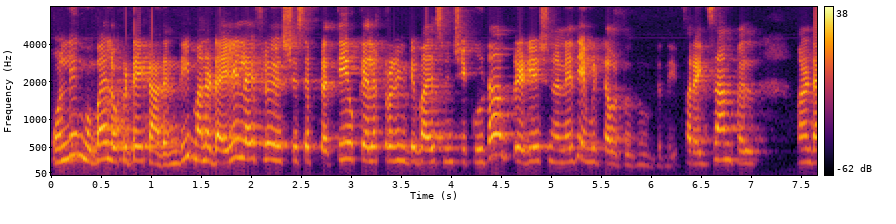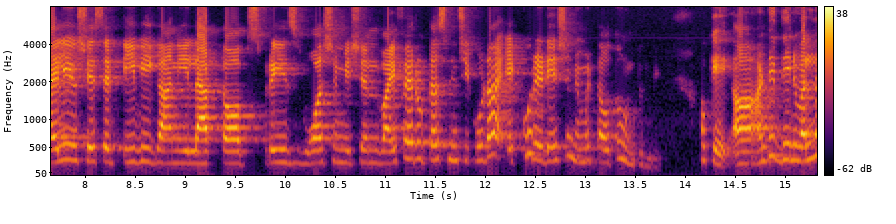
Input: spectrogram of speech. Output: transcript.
ఓన్లీ మొబైల్ ఒకటే కాదండి. మన డైలీ లైఫ్లో యూస్ చేసే ప్రతి ఒక్క ఎలక్ట్రానిక్ డివైస్ నుంచి కూడా రేడియేషన్ అనేది ఎమిట్ అవుతూ ఉంటుంది. ఫర్ ఎగ్జాంపుల్ మన డైలీ యూస్ చేసే టీవీ కానీ laptops fridge washing machine WiFi routers నుంచి కూడా ఎక్కువ రేడియేషన్ ఎమిట్ అవుతూ ఉంటుంది. ఓకే. అంటే దీనివల్ల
